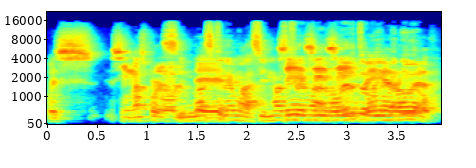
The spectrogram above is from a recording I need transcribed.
Pues, sin más por Sin más eh, crema, sin más sí, crema. sí, sí, Roberto, venga. Robert.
